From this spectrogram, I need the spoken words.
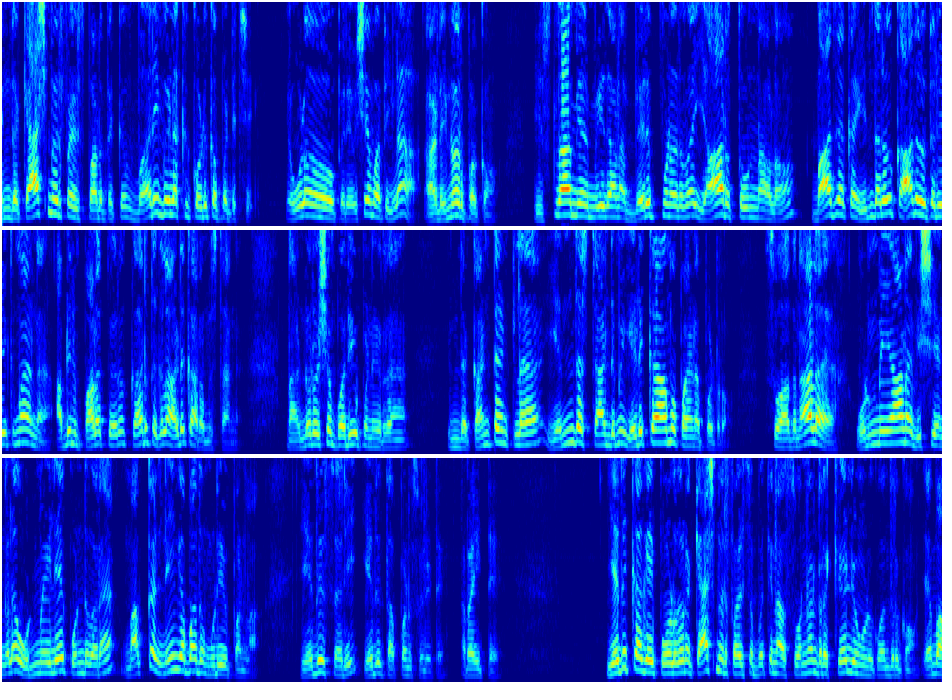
இந்த காஷ்மீர் ஃபைல்ஸ் படத்துக்கு வரி விலக்கு கொடுக்கப்பட்டுச்சு. எவ்வளோ பெரிய விஷயம் பார்த்தீங்களா? அண்ட் இன்னொரு பக்கம். இஸ்லாமியர் மீதான வெறுப்புணர்வை யார் தூண்டினாலும் பாஜக இந்த அளவுக்கு ஆதரவு தெரிவிக்குமா என்ன? அப்படின்னு பல பேரும் கருத்துக்களை அடுக்க ஆரம்பிச்சிட்டாங்க. நான் இன்னொரு விஷயம் பதிவு பண்ணிடுறேன். இந்த கண்டென்ட்டில் எந்த ஸ்டாண்டுமே எடுக்காமல் பயணப்படுறோம். ஸோ அதனால் உண்மையான விஷயங்களை உண்மையிலேயே கொண்டு வரேன் மக்கள் நீங்கள் பார்த்து முடிவு பண்ணலாம். எது சரி எது தப்புன்னு சொல்லிட்டு. ரைட்டு எதுக்காக இப்போ தூரம் காஷ்மீர் ஃபைல்ஸை பற்றி நான் சொன்னன்ற கேள்வி உங்களுக்கு வந்திருக்கும்? ஏன்பா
